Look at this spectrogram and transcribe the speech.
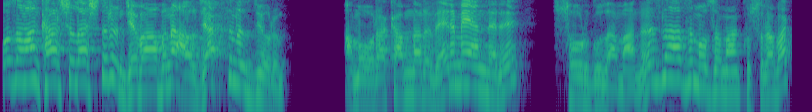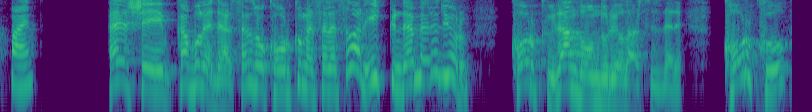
o zaman karşılaştırın. Cevabını alacaksınız diyorum. Ama o rakamları vermeyenleri sorgulamanız lazım o zaman. Kusura bakmayın. Her şeyi kabul ederseniz o korku meselesi var ilk günden beri diyorum. Korkuyla donduruyorlar sizleri. Korku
